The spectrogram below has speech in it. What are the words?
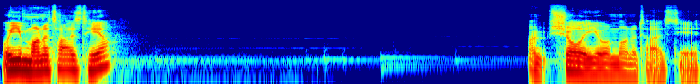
Were you monetized here? I'm surely you were monetized here.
